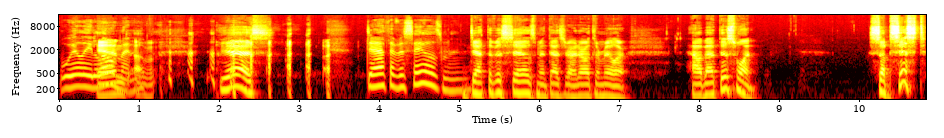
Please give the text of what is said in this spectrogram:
Willie And Loman. of, Yes. Death of a Salesman. Death of a salesman. That's right, Arthur Miller. How about this one? Subsist,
